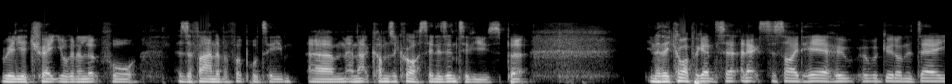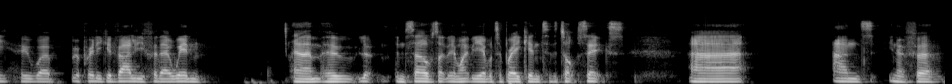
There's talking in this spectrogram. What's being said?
really a trait you're going to look for as a fan of a football team, um, and that comes across in his interviews. But you know they come up against an Exeter side here who who were good on the day, who were a pretty good value for their win, um, who look themselves like they might be able to break into the top six, uh, and you know for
